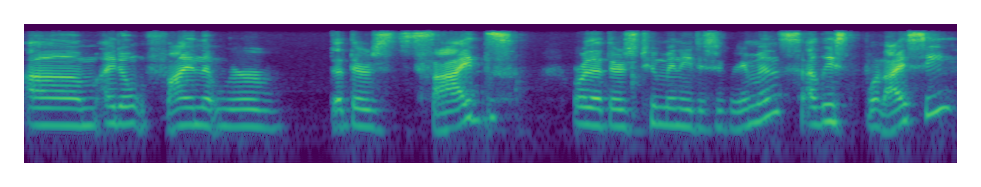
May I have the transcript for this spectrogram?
Um, I don't find that we're that there's sides or that there's too many disagreements, at least what I see.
